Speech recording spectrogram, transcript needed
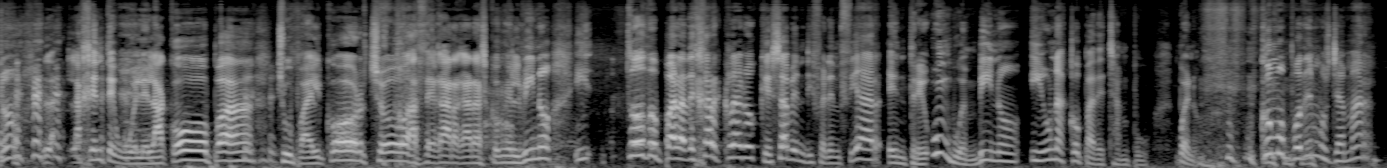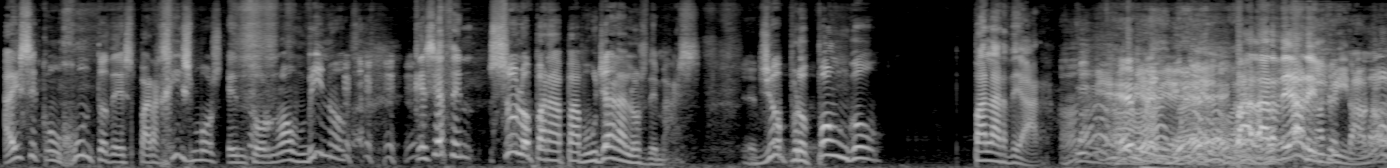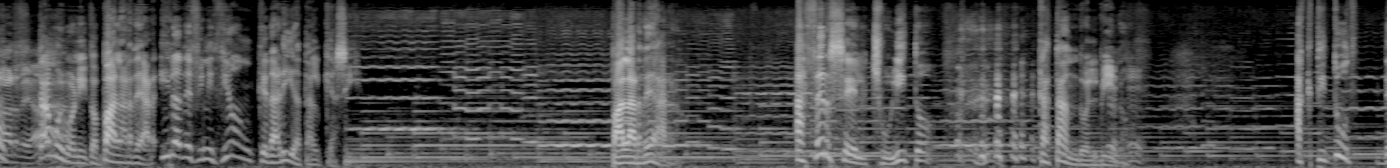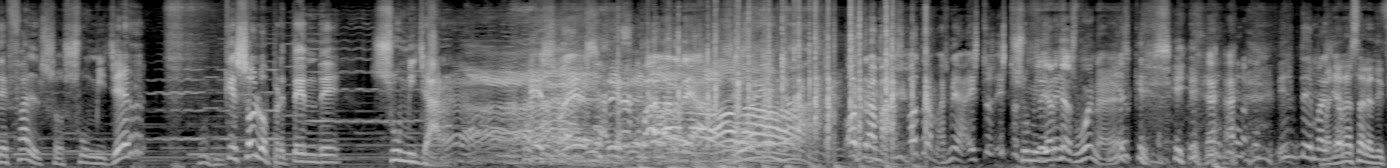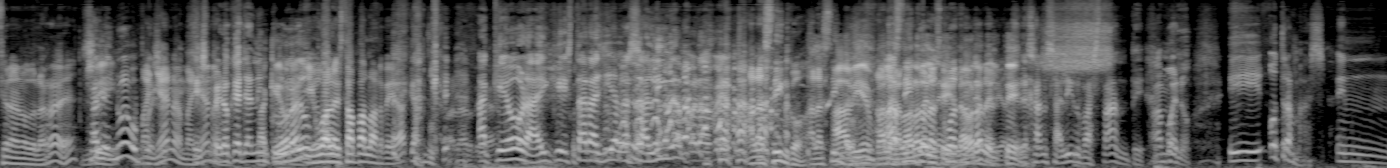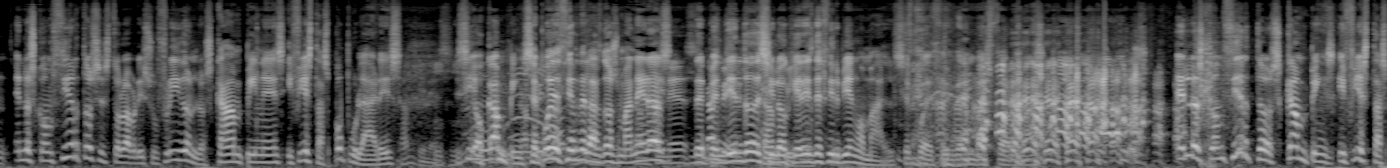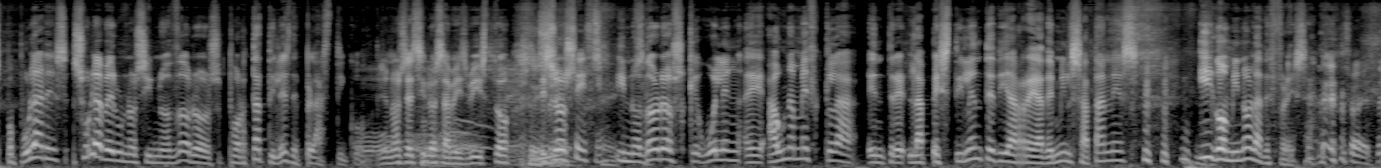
¿no? La, la gente huele la copa, chupa el corcho, hace gárgaras con el vino y todo para dejar claro que saben diferenciar entre un buen vino y una copa de champú. Bueno, ¿cómo podemos llamar a ese conjunto de esparajismos en torno a un vino que se hacen solo para apabullar a los demás? Yo propongo palardear. Palardear el vino, ¿no? Está muy bonito, palardear. Y la definición quedaría tal que así. Palardear. Hacerse el chulito catando el vino. Actitud de falso sumiller que solo pretende sumillar. Eso es palardear. Otra más, otra más. Mira, esto, esto Sumillar ya es buena, ¿eh? Es que sí. es demasiado. Mañana sale el diccionario de la RAE, ¿eh? Sale Sí. el nuevo, pues, Mañana, mañana. Espero que hayan ¿A qué hora? incluido. Igual está para alardear. ¿A qué, a qué hora? Hay que estar allí a la salida para ver. A las 5, a las 5. Ah, bien, a vale, las a la 5, hora del las té, 4. la hora del té. dejan salir bastante. Bueno, eh, otra más. En, en los conciertos, esto lo habréis sufrido, en los campings y fiestas populares. Sí, o camping. Se puede decir de las dos maneras, Campines. dependiendo de si lo Campines. queréis decir bien o mal. Se puede decir de ambas formas. En los conciertos, campings y fiestas populares suele haber unos inodoros portátiles de plástico. Yo no sé si los habéis visto. Esos Sí, sí. inodoros que huelen eh, a una mezcla entre la pestilente diarrea de mil satanes y gominola de fresa.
